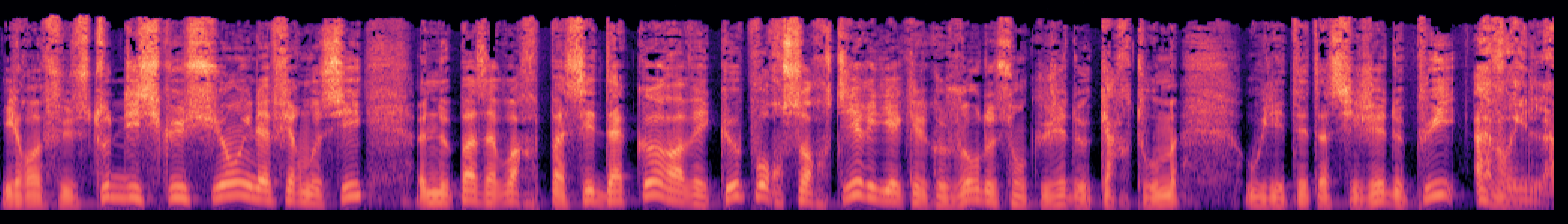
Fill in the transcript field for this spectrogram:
Il refuse toute discussion. Il affirme aussi ne pas avoir passé d'accord avec eux pour sortir il y a quelques jours de son QG de Khartoum, où il était assiégé depuis avril.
